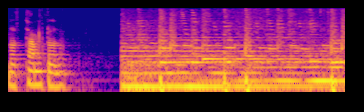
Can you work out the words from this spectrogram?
Northampton Bye.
